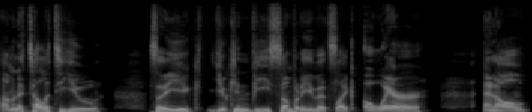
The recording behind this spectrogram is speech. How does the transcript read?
I'm going to tell it to you so that you, you can be somebody that's like aware and I'll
